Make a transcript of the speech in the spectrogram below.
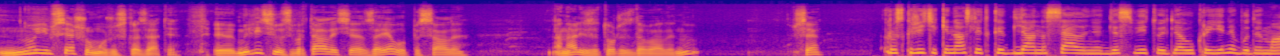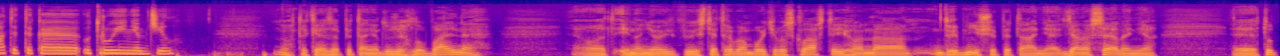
Ну і все, що можу сказати. Е, В міліцію зверталися, заяву писали, аналізи теж здавали. Ну, все. Розкажіть, які наслідки для населення, для світу і для України буде мати таке отруєння бджіл? Ну, таке запитання дуже глобальне. От, і на нього відповісти треба, мабуть, розкласти його на дрібніші питання для населення. Е, Тут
